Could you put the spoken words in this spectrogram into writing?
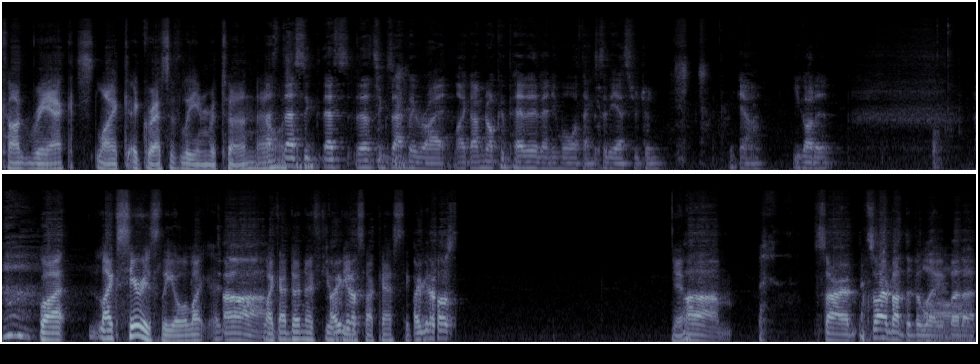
can't react like aggressively in return now. That's that's that's that's exactly right. Like I'm not competitive anymore thanks to the estrogen. Yeah, you got it. But like seriously, or like Uh, like I don't know if you're being gonna- sarcastic. Are you gonna post? Yeah. Um, sorry, sorry about the delay, Aw. but uh,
